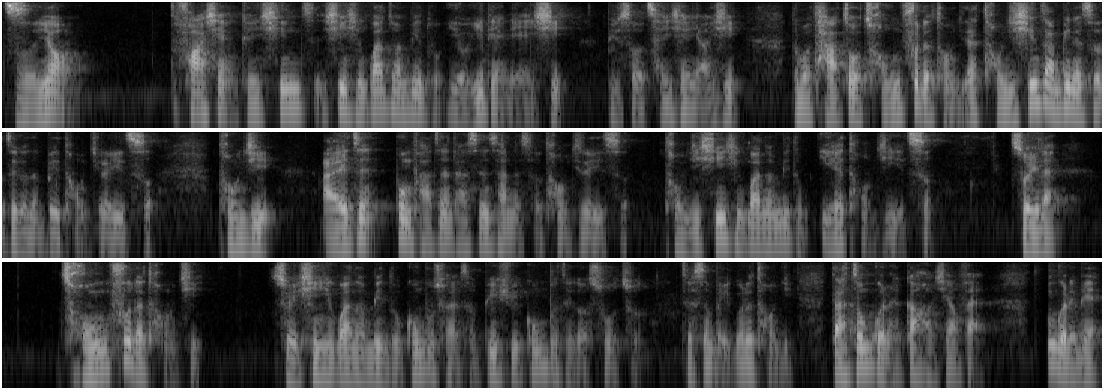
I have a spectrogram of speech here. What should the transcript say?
只要发现跟新新型冠状病毒有一点联系，比如说呈现阳性，那么他做重复的统计，在统计心脏病的时候，这个人被统计了一次，统计。癌症并发症他身上的时候统计了一次，统计新型冠状病毒也统计一次，所以呢，重复的统计，所以新型冠状病毒公布出来的时候必须公布这个数字，这是美国的统计。但中国呢刚好相反，中国那边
